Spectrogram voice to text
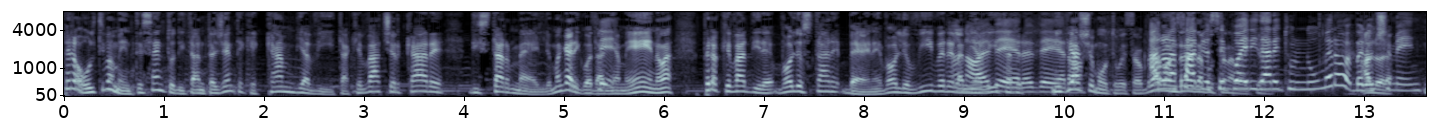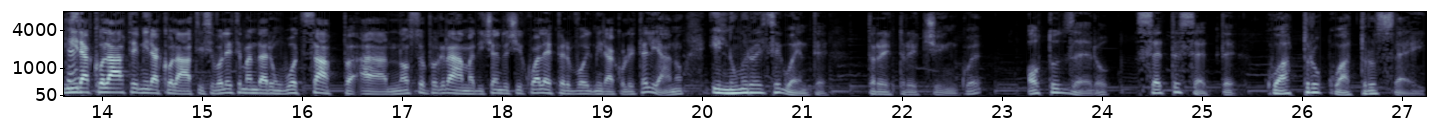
Però ultimamente sento di tanta gente che cambia vita, che va a cercare di star meglio, magari guadagna Sì. meno, eh, però che va a dire voglio stare bene, voglio vivere No, la no, mia è vita. vero, è vero. Mi piace molto questa cosa. Allora Andrea Fabio, se puoi ridare tu il numero velocemente. Allora, miracolate miracolati, se volete mandare un WhatsApp al nostro programma dicendoci qual è per voi il miracolo italiano, il numero è il seguente: 335 8077 446.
